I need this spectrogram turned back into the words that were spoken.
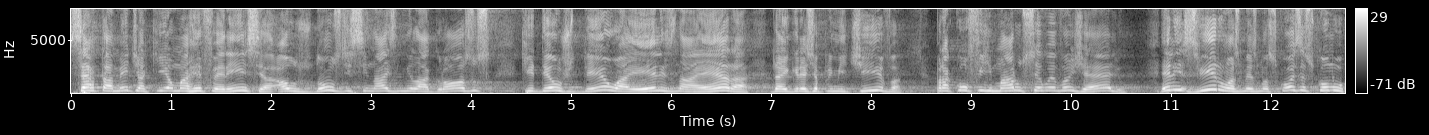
certamente aqui é uma referência aos dons de sinais milagrosos que Deus deu a eles na era da igreja primitiva para confirmar o seu evangelho. Eles viram as mesmas coisas, como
